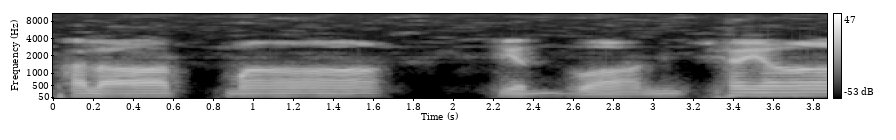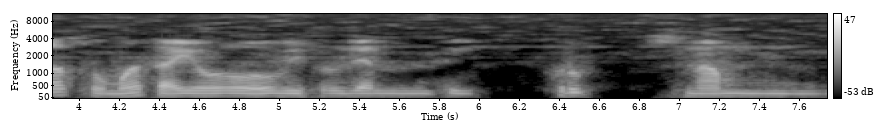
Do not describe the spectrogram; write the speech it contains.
समस्तपुरुषार्थमयफलात्मा यद्वाञ्छया सुमतयो विसृजन्ति कृत्स्नम्।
